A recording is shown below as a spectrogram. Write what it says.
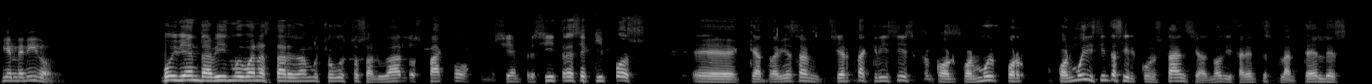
Bienvenido. Muy bien, David, muy buenas tardes. Me da mucho gusto saludarlos, Paco, como siempre. Sí, tres equipos eh, que atraviesan cierta crisis con, muy, por, con muy distintas circunstancias, ¿no? Diferentes planteles,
